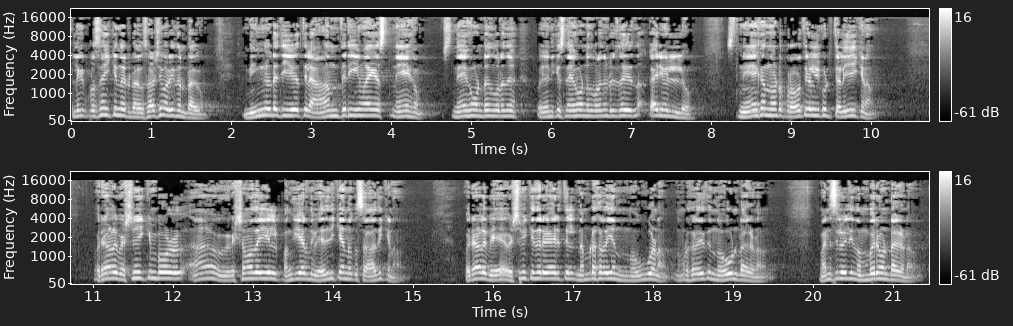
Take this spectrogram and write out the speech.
അല്ലെങ്കിൽ പ്രസംഗിക്കുന്നവരുണ്ടാകും. സാക്ഷ്യം പറയുന്നുണ്ടാകും നിങ്ങളുടെ ജീവിതത്തിൽ ആന്തരികമായ സ്നേഹം സ്നേഹമുണ്ടെന്ന് പറഞ്ഞ് എനിക്ക് സ്നേഹമുണ്ടെന്ന് പറഞ്ഞുകൊണ്ടിരുന്ന കാര്യമില്ലല്ലോ. സ്നേഹം നമ്മുടെ പ്രവൃത്തികളിൽ കൂടി തെളിയിക്കണം. ഒരാൾ വിഷമിക്കുമ്പോൾ ആ വിഷമതയിൽ പങ്കുചേർന്ന് വേദനിക്കാൻ നമുക്ക് സാധിക്കണം. ഒരാൾ വിഷമിക്കുന്ന ഒരു കാര്യത്തിൽ നമ്മുടെ ഹൃദയം നോവണം. നമ്മുടെ ഹൃദയത്തിൽ നോവുണ്ടാകണം. മനസ്സിൽ വലിയ നൊമ്പരം ഉണ്ടാകണം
